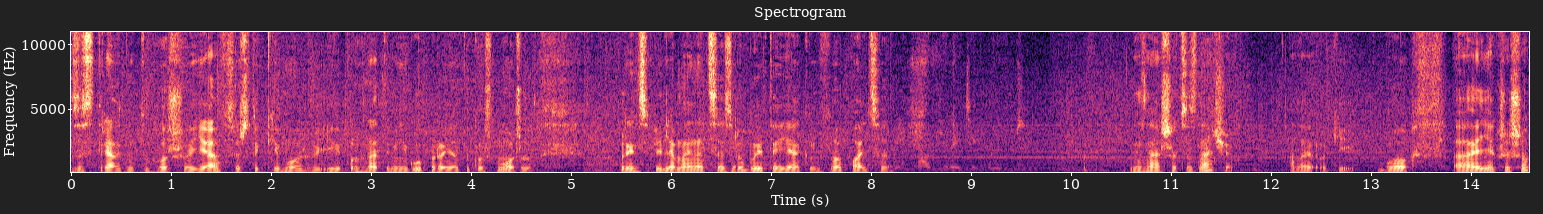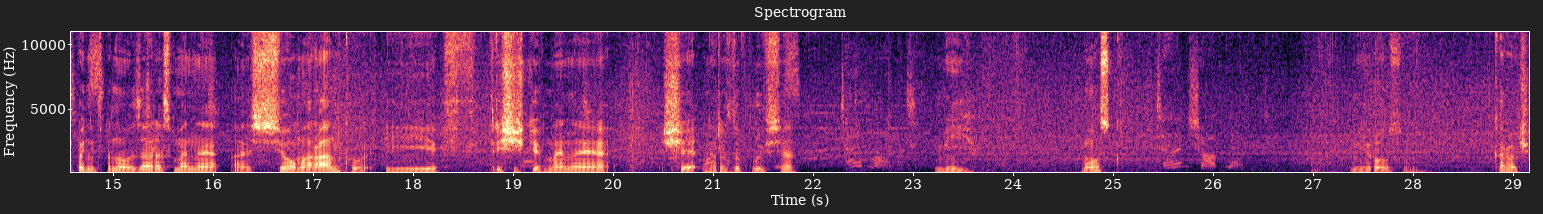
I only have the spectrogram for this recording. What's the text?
застрягну, того що я все ж таки можу. І програти міні Купера я також можу. В принципі, для мене це зробити як два пальця. Не знаю, що це значить, але окей. Бо, е, якщо що, пані панове, зараз в мене е, сьома ранку і трішечки в мене ще не роздоплився мій мозк, мій розум. Коротше,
